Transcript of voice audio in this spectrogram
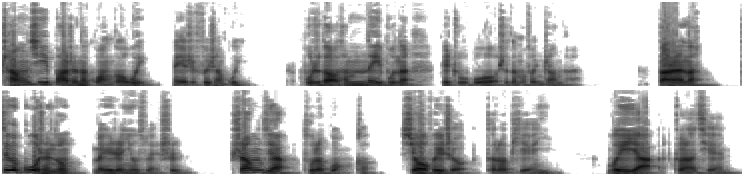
长期霸占的广告位，那也是非常贵。不知道他们内部呢给主播是怎么分账的？当然了，这个过程中没人有损失，商家做了广告，消费者得了便宜，薇娅赚了钱，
